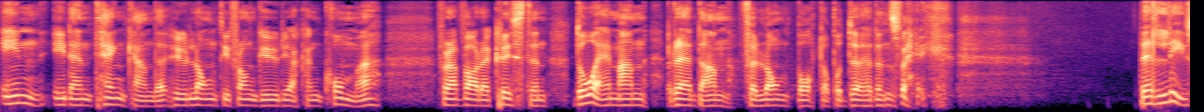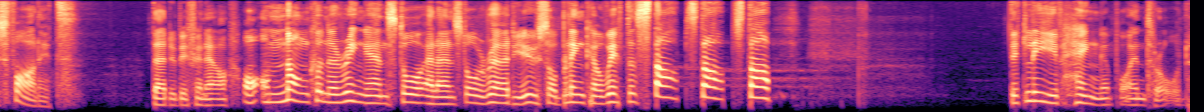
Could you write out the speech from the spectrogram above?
in i den tänkande hur långt ifrån Gud jag kan komma för att vara kristen, då är man redan för långt borta på dödens väg. Det är livsfarligt där du befinner dig. Och om någon kunde ringa en stor, eller en stor röd ljus och blinka och vifta, stopp, stopp, stopp. Ditt liv hänger på en tråd.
